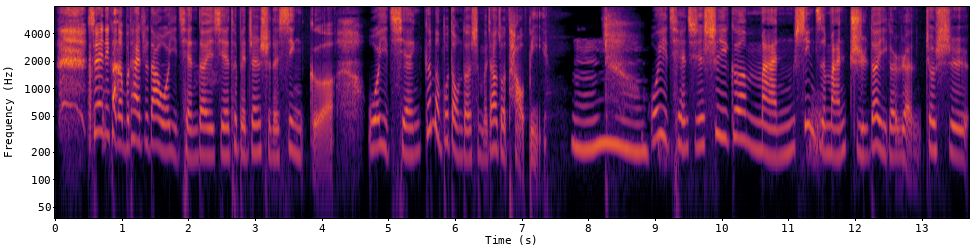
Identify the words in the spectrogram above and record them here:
所以你可能不太知道我以前的一些特别真实的性格。我以前根本不懂得什么叫做逃避。嗯，我以前其实是一个蛮性子蛮直的一个人，就是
